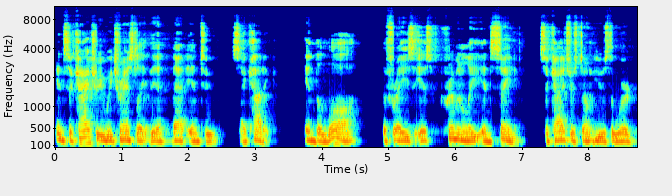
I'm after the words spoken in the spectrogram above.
In psychiatry, we translate that into psychotic. In the law, the phrase is criminally insane. Psychiatrists don't use the word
